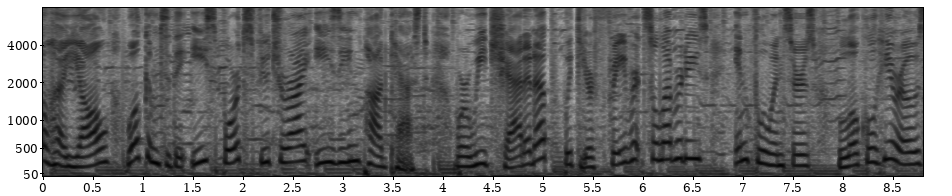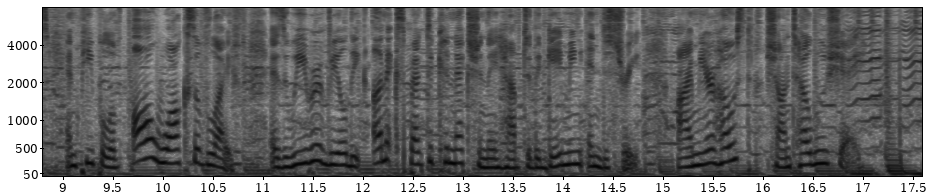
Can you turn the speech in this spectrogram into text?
Aloha, y'all. Welcome to the Esports Futurai Ezine podcast, where we chat it up with your favorite celebrities, influencers, local heroes, and people of all walks of life as we reveal the unexpected connection they have to the gaming industry. I'm your host, Chantel Boucher.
